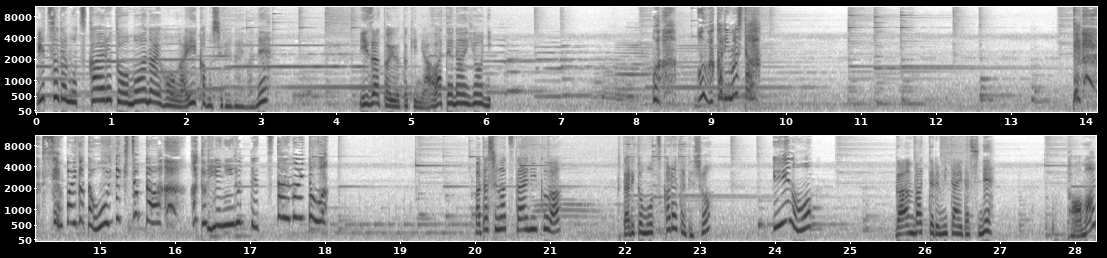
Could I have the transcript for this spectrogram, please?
いつでも使えると思わない方がいいかもしれないわね。いざという時に慌てないように。わわかりました。で先輩方置いてきちゃった。アトリエに私が伝えに行くわ。二人とも疲れたでしょ？いいの？頑張ってるみたいだしね。たまに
